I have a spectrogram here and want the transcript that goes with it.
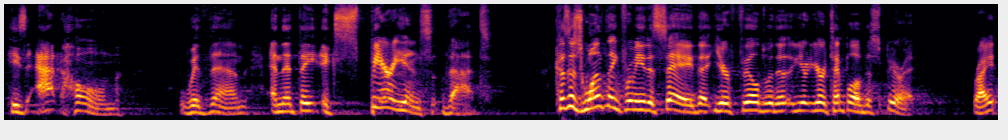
He's at home with them, and that they experience that. Because it's one thing for me to say that you're filled with, a, you're, you're a temple of the Spirit, right?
